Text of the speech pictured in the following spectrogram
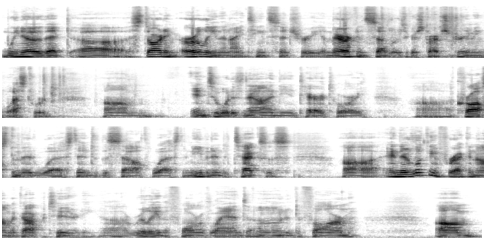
we know that uh, starting early in the 19th century, American settlers are going to start streaming westward um, into what is now Indian Territory, uh, across the Midwest, into the Southwest, and even into Texas. Uh, and they're looking for economic opportunity, really in the form of land to own and to farm. Um,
